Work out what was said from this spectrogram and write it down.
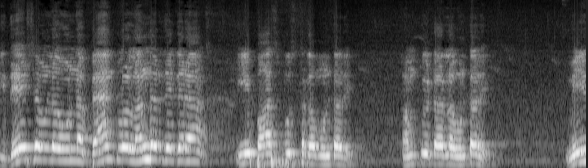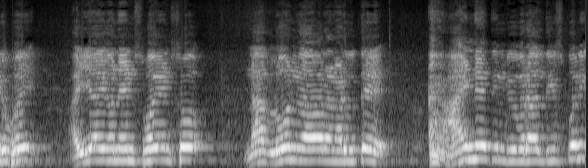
ఈ దేశంలో ఉన్న బ్యాంకుల అందరి దగ్గర ఈ పాస్ పుస్తకం ఉంటుంది కంప్యూటర్లో ఉంటుంది. మీరు పోయి అయ్యాయో నేను సో అండ్ సో నాకు లోన్ కావాలని అడిగితే ఆయనే దీని వివరాలు తీసుకొని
